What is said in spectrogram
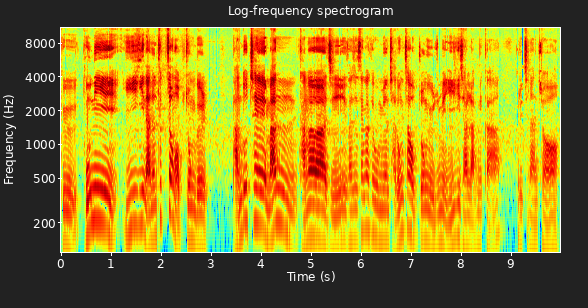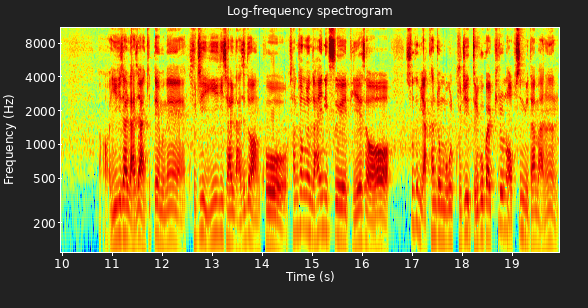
그 돈이 이익이 나는 특정 업종들 반도체만 강하지 사실 생각해 보면 자동차 업종이 요즘에 이익이 잘 납니까? 그렇진 않죠. 어, 이익이 잘 나지 않기 때문에 굳이 이익이 잘 나지도 않고 삼성전자 하이닉스에 비해서 수급이 약한 종목을 굳이 들고 갈 필요는 없습니다만은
